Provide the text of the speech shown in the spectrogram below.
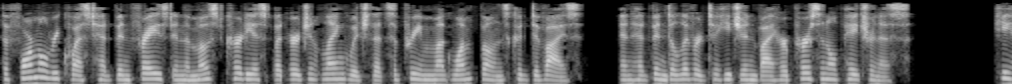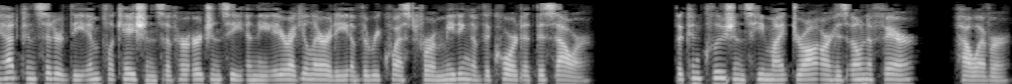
The formal request had been phrased in the most courteous but urgent language that Supreme Mugwump Bones could devise, and had been delivered to He Jin by her personal patronus. He had considered the implications of her urgency and the irregularity of the request for a meeting of the court at this hour. The conclusions he might draw are his own affair, however,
